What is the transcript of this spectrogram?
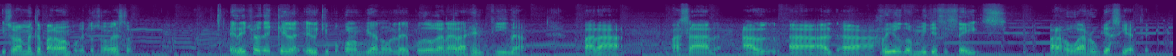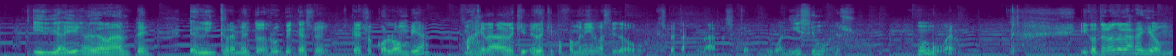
y solamente para hablar un poquito sobre esto, el hecho de que el, el equipo colombiano le pudo ganar a Argentina para pasar al, a, a- a Río 2016 para jugar rugby a 7 y de ahí en adelante el incremento de rugby que ha hecho, que ha hecho Colombia, más Sí. que nada el, equi- el equipo femenino ha sido espectacular, así que buenísimo eso, muy muy bueno. Y continuando la región,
